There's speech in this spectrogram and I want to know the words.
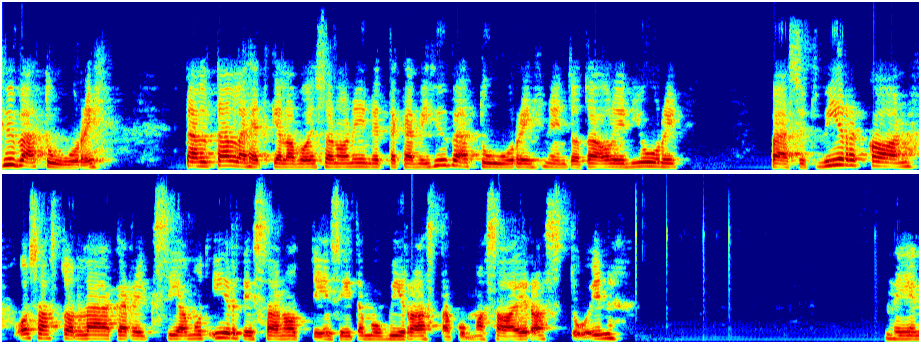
hyvä tuuri, tällä, tällä hetkellä voin sanoa niin, että kävi hyvä tuuri, niin tota, olin juuri päässyt virkaan osaston lääkäriksi ja mut irtisanottiin siitä mun virasta, kun mä sairastuin. Niin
